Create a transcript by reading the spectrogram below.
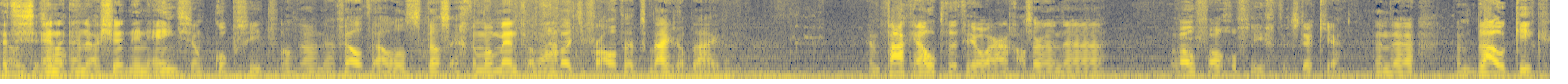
Het is, en, af. en als je ineens zo'n kop ziet van zo'n uh, veldhel, dat is, dat is echt een moment wat, Ja. wat je voor altijd bij zal blijven. En vaak helpt het heel erg als er een eh, roofvogel vliegt, een stukje. Een, een blauwe kiek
